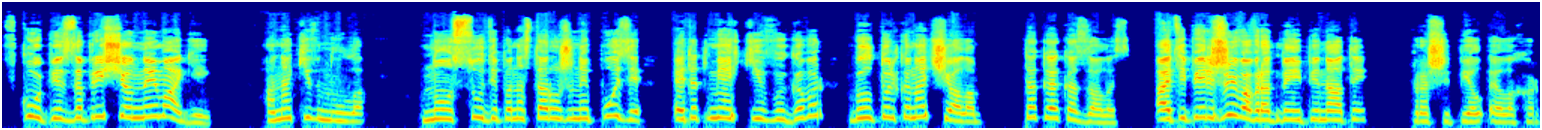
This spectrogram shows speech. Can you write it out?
в купе с запрещенной магией. Она кивнула, но, судя по настороженной позе, этот мягкий выговор был только началом. Так и оказалось. «А теперь живо в родные пенаты!» – прошипел Элохар.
